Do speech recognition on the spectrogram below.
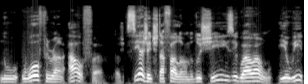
no Wolfram Alpha, se a gente está falando do x igual a 1 e o y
